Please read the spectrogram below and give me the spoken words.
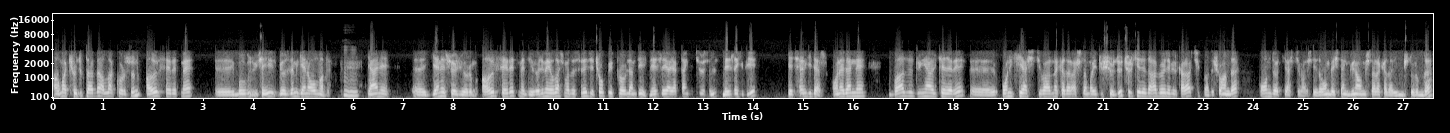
ama çocuklarda Allah korusun ağır seyretme e, bu şeyi gözlemi gene olmadı. Yani e, gene söylüyorum ağır seyretmediği, ölüme yol açmadığı sürece çok büyük problem değil. Nezleyi ayaktan geçirirseniz nezle gibi geçer gider. O nedenle bazı dünya ülkeleri e, 12 yaş civarına kadar aşılamayı düşürdü. Türkiye'de daha böyle bir karar çıkmadı. Şu anda 14 yaş civarı işte ya da 15'ten gün almışlara kadar inmiş durumda.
